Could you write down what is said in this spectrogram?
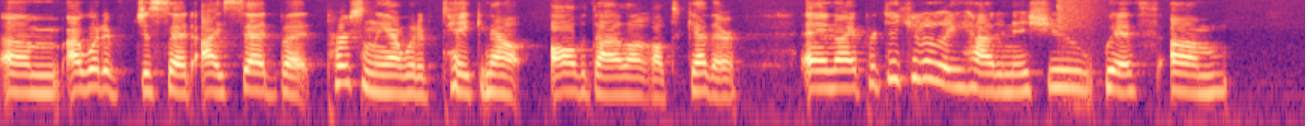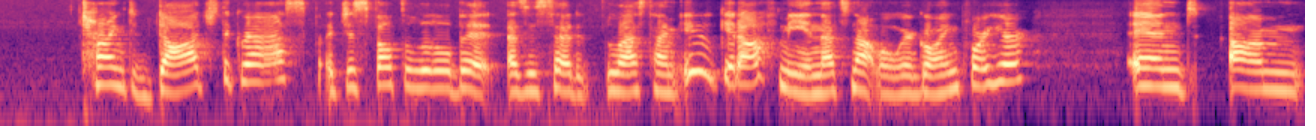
Um, I would have just said I said, but personally, I would have taken out all the dialogue altogether. And I particularly had an issue with um, trying to dodge the grasp. It just felt a little bit, as I said last time, ew, get off me. And that's not what we're going for here. And um,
